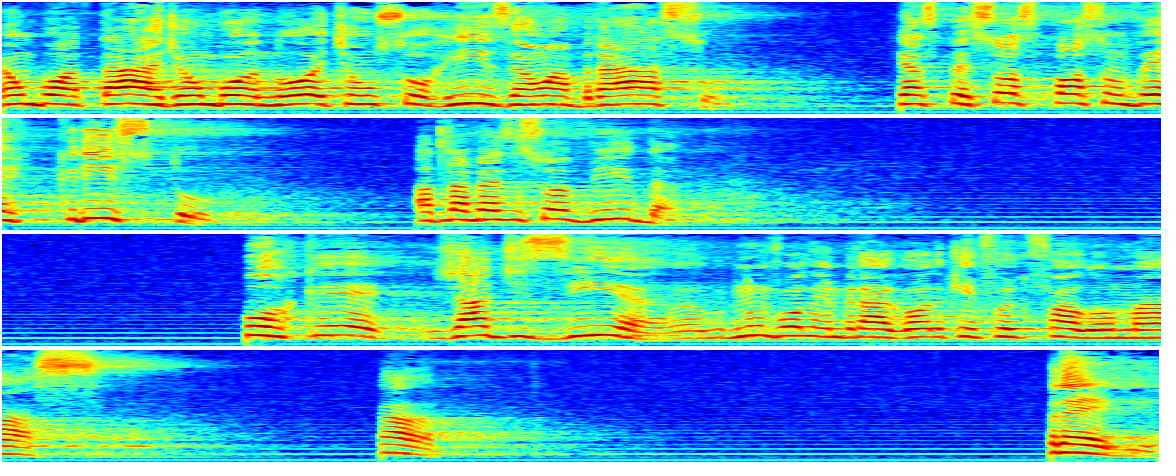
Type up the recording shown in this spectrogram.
É uma boa tarde, é uma boa noite, é um sorriso, é um abraço. Que as pessoas possam ver Cristo através da sua vida. Porque já dizia, não vou lembrar agora quem foi que falou, mas, cara, pregue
